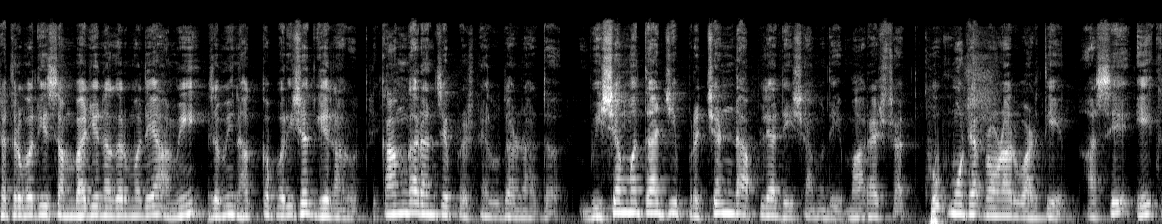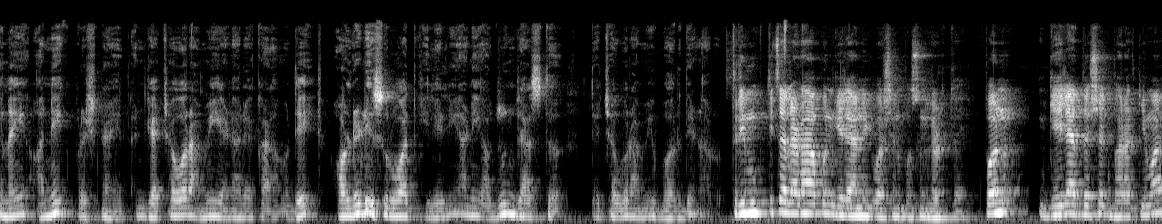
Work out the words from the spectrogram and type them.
छत्रपती संभाजीनगरमध्ये आम्ही जमीन हक्क परिषद घेणार आहोत. कामगारांचे प्रश्न आहेत उदाहरणार्थ विषमता जी प्रचंड आपल्या देशामध्ये महाराष्ट्रात खूप मोठ्या प्रमाणावर वाढते असे एक नाही अनेक प्रश्न आहेत. आणि ज्याच्यावर आम्ही येणाऱ्या काळामध्ये ऑलरेडी सुरुवात केलेली आणि अजून जास्त त्याच्यावर आम्ही भर देणार आहोत स्त्रीमुक्तीचा लढा आपण गेल्या अनेक वर्षांपासून लढतोय. पण गेल्या दशकभरात किंवा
